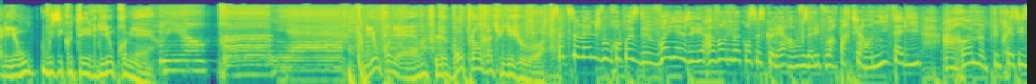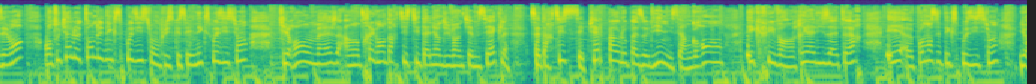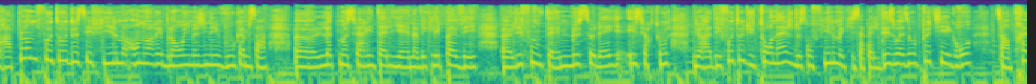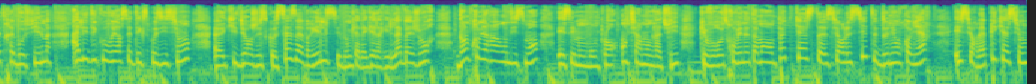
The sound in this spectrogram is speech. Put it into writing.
À Lyon, vous écoutez Lyon Première. Lyon Première. le bon plan gratuit du jour. Cette semaine, je vous propose de voyager avant les vacances scolaires. hein. Vous allez pouvoir partir en Italie, à Rome plus précisément. En tout cas, le temps d'une exposition, puisque c'est une exposition qui rend hommage à un très grand artiste italien du XXe siècle. Cet artiste, c'est Pier Paolo Pasolini. C'est un grand écrivain, réalisateur. Et euh, pendant cette exposition, il y aura plein de photos de ses films en noir et blanc. Imaginez-vous comme ça, euh, l'atmosphère italienne avec les pavés, euh, les fontaines, le soleil et surtout, il y aura des photos du tournage de son film qui s'appelle Des oiseaux petits et gros. C'est un très très beau film. Allez découvrir cette exposition euh, qui dure jusqu'au 16 avril. C'est donc à la galerie Labajour dans le premier arrondissement et c'est mon bon plan entièrement gratuit que vous retrouvez notamment en podcast sur le site de Lyon Première et sur l'application.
